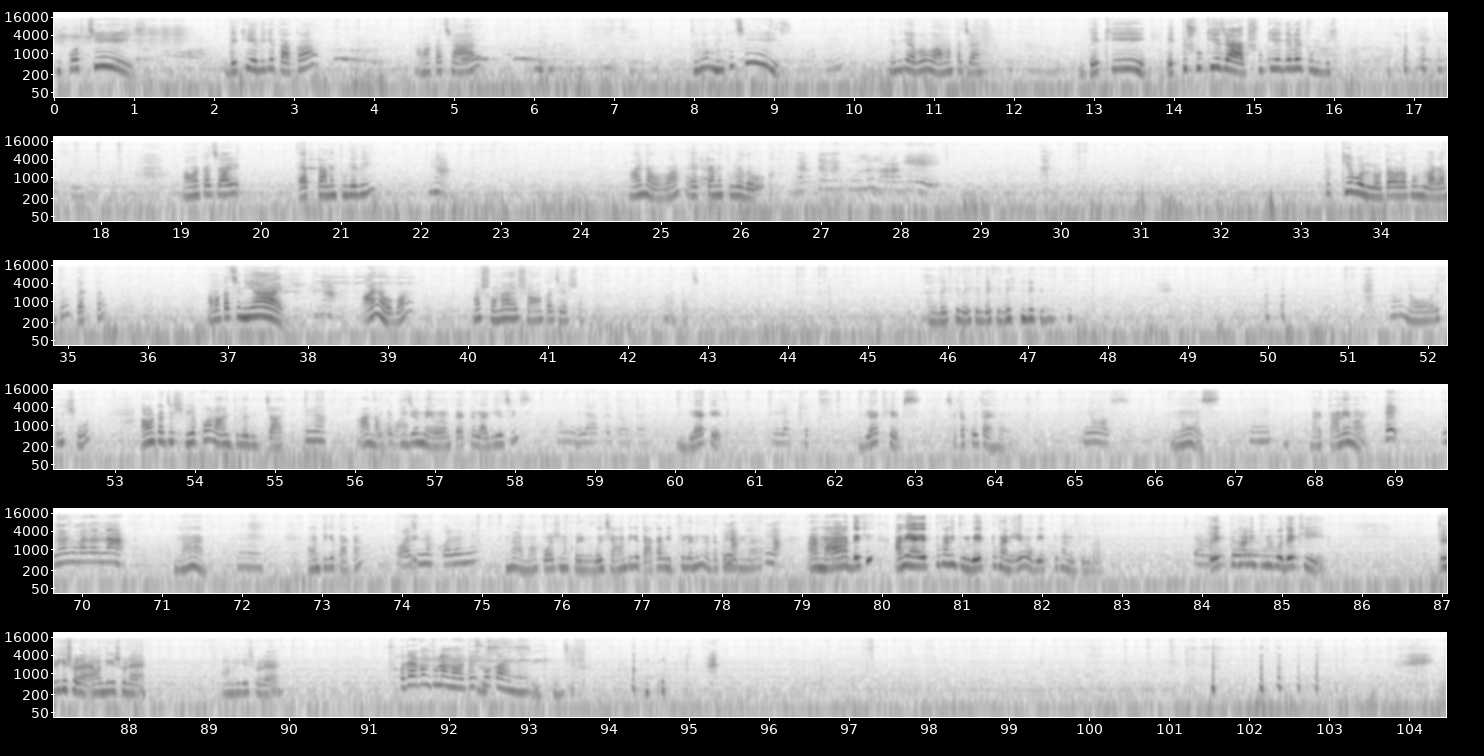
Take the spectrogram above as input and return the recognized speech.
কি করছিস? দেখি এদিকে তাকা। আমার কাছে আয়। তুইও মেখেছিস? এদিকে বাবা আমার কাছে আয়। দেখি একটু শুকিয়ে যাক শুকিয়ে গেলে তুলবি। আমার কাছে আয় এক টানে তুলে দিই। আয় না বাবা এক টানে তুলে দেবো একটা না তুলে লাগে তোর কে বলল ওটা ওরকম লাগাতে প্যাকটা আমার কাছে নিয়ে আয়। আয় না বাবা। আমার সোনা এসো আমার কাছে এসো আমার কাছে। দেখি দেখি দেখি দেখি দেখি দেখি। না এখানে শো আমার কাছে শুয়ে পড় আমি তুলে দিচ্ছি আয়। না। আয় না ওটা কি জন্য? ওরম প্যাকটা লাগিয়েছিস? ব্ল্যাক হেড ব্ল্যাক হেডস সেটা কোথায় হয়? নোস। নোজ মানে কানে হয়? হে নোস মানে নাক। হুম। আমার দিকে তাকা। পড়াশোনা করেনি? না মা পড়াশোনা করিনি। বলছি আমার দিকে তাকাবি তুলে নি ওটা তুলে নিলা। না। আর মা আমার দেখি আমি একটুখানি তুলবো একটুখানি। এ বাবু একটুখানি তুলবো। একটুখানি তুলবো দেখি। এদিকে সরায় আমার দিকে সরায়। আমার দিকে সরায়। ওটা এখন তুলে না ওটা শোকায়নি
